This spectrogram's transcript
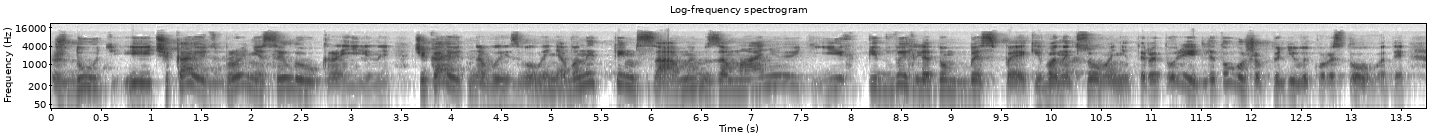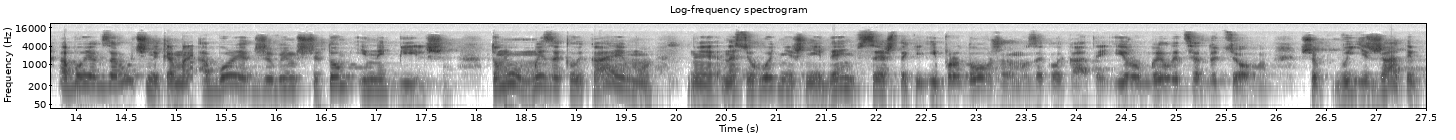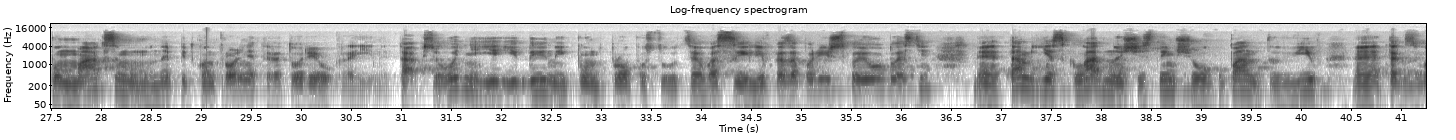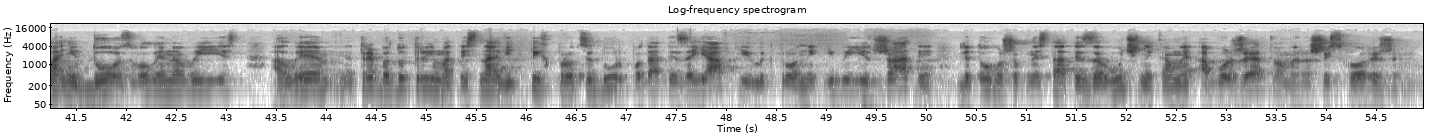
ждуть і чекають Збройні Сили України, чекають на визволення. Вони тим самим заманюють їх під виглядом безпеки в анексовані території для того, щоб тоді використовувати або як заручниками, або як живим щитом, і не більше. Тому ми закликаємо е, на сьогоднішній день все ж таки і продовжуємо закликати, і робили це до цього, щоб виїжджати по максимуму на підконтрольні території України. Так, сьогодні є єдиний пункт пропуску це Васильівка Запорізької області. Е, Там є складнощі з тим, що окупант ввів е, так звані дозволи на виїзд. Але треба дотриматись навіть тих процедур, подати заявки електронні і виїжджати для того, щоб не стати заручниками або жертвами рашистського режиму.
